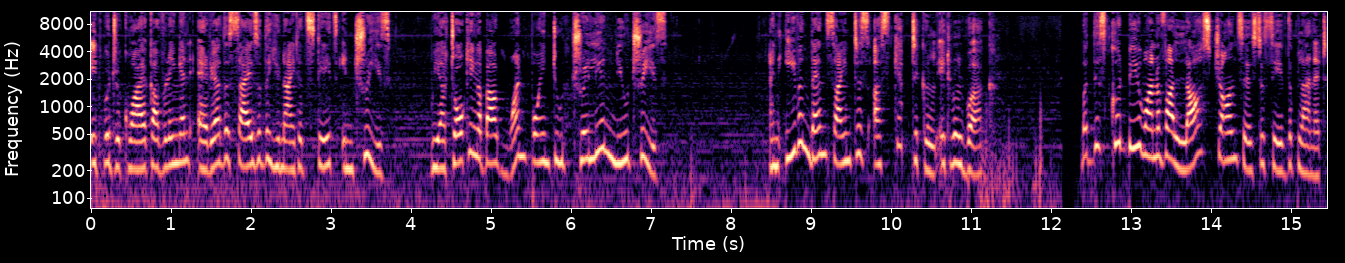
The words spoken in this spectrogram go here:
It would require covering an area the size of the United States in trees. We are talking about 1.2 trillion new trees. And even then, scientists are skeptical it will work. But this could be one of our last chances to save the planet.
